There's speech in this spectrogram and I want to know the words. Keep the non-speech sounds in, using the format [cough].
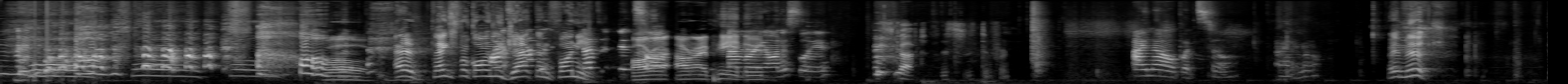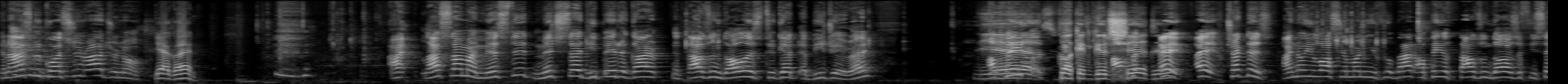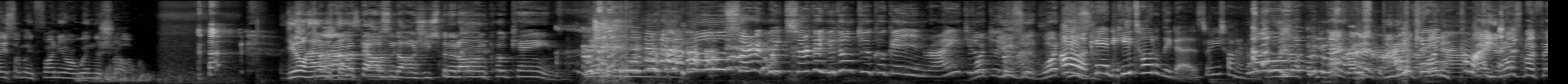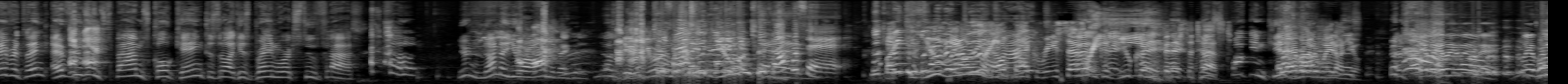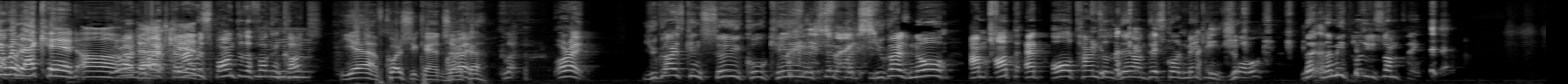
[laughs] Whoa. Hey, thanks for calling me Jack and funny. That's a good All right, song R.I.P. memory, dude. honestly. Scuffed. This is different. I know, but still, I don't know. Hey, Mitch. Can I ask a question, Roger? no? Yeah, go ahead. I last time I missed it, Mitch said he paid a guy a thousand dollars to get a BJ, right? I'll pay Yeah, you- it's fucking good I'll shit, pay- dude. Hey, hey, check this. I know you lost your money. You feel bad. I'll pay you a thousand dollars if you say something funny or win the show. You don't You have, don't have a a thousand dollars. You spend it all on cocaine. No, sir. Wait, Serga, you don't do cocaine, right? You don't What do is that. it? What Oh, is it? Candy, he totally does. What are you talking about? Oh, yeah. You know, hey, you know Are you what's funny? kidding? Come on. Hey, you know what's my favorite thing? Everyone spams cocaine because they're like his brain works too fast. [laughs] You're none of you are on it. Like, dude. You were Because you can't even keep up with it. like Wait, you you were literally right, held right? back recess Hey, because you couldn't finish the test. And everyone had to wait on you. Wait, wait, wait, wait, wait, wait. You were that kid. Oh. That Raj, can I respond to the fucking mm-hmm. cuts? Yeah, of course you can, All right, Zherka. le- all right. You guys can say cocaine and shit, but you guys know I'm up at all times of the day on Discord making jokes. Let, let me tell you something.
